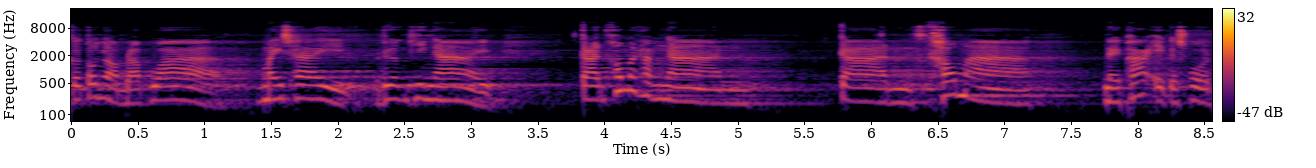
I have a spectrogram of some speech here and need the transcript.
ก็ต้องยอมรับว่าไม่ใช่เรื่องที่ง่าย การเข้ามาทำงาน การเข้ามาในภาคเอกชน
